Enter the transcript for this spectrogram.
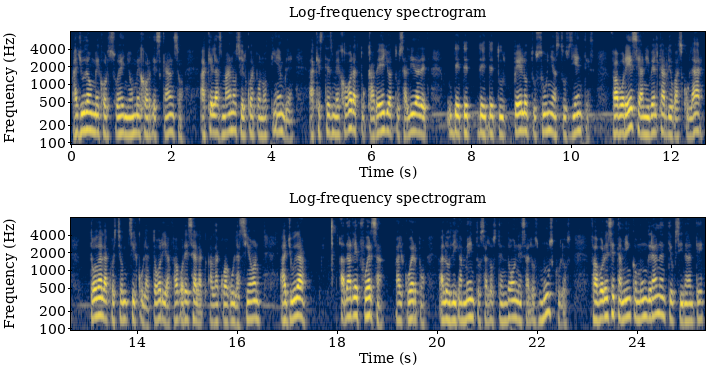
Ayuda a un mejor sueño, un mejor descanso, a que las manos y el cuerpo no tiemblen, a que estés mejor, a tu cabello, a tu salida de, de, de tu pelo, tus uñas, tus dientes. Favorece a nivel cardiovascular toda la cuestión circulatoria, favorece a la, coagulación, ayuda a darle fuerza al cuerpo, a los ligamentos, a los tendones, a los músculos. Favorece también como un gran antioxidante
